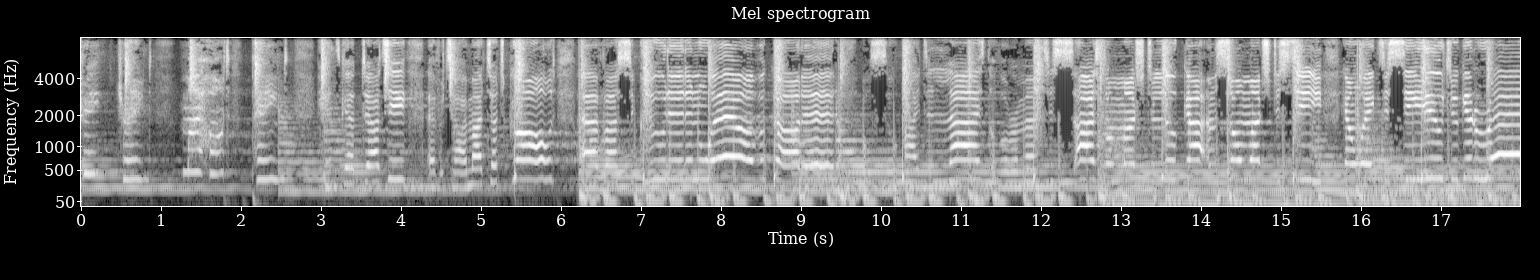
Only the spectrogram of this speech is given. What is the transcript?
History drained, my heart pained. Hands get dirty every time I touch gold. Ever secluded and way overguarded. Also idolized, sides, so much to look at and so much to see. Can't wait to see you to get rid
